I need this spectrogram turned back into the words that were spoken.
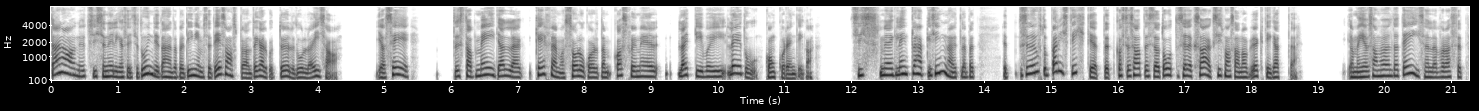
täna nüüd siis see nelikümmend seitse tundi tähendab, et inimesed esmaspäeval tegelikult tööle tulla ei saa. ja see tõstab meid jälle kehvemasse olukorda kas või meie Läti või Leedu konkurendiga. siis meie klient lähebki sinna, ütleb, et et seda juhtub päris tihti, et, et kas te saate seda toota selleks ajaks, siis ma saan objekti kätte. ja meie saame öelda, et ei, sellepärast et,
